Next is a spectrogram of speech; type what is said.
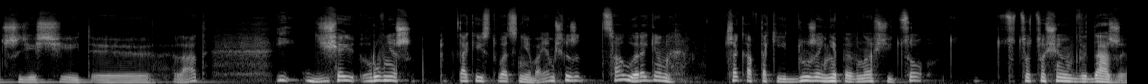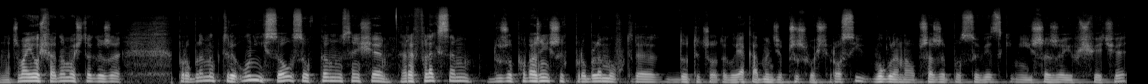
30 e, lat. I dzisiaj również takiej sytuacji nie ma. Ja myślę, że cały region czeka w takiej dużej niepewności, co co, co się wydarzy. Znaczy mają świadomość tego, że problemy, które u nich są, są w pewnym sensie refleksem dużo poważniejszych problemów, które dotyczą tego, jaka będzie przyszłość Rosji w ogóle na obszarze postsowieckim i szerzej w świecie.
